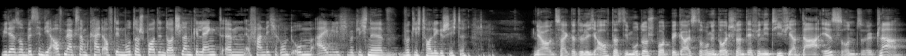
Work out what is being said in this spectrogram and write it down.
wieder so ein bisschen die Aufmerksamkeit auf den Motorsport in Deutschland gelenkt, ähm, fand ich rundum eigentlich wirklich eine wirklich tolle Geschichte. Ja, und zeigt natürlich auch, dass die Motorsportbegeisterung in Deutschland definitiv ja da ist. Und äh, klar,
